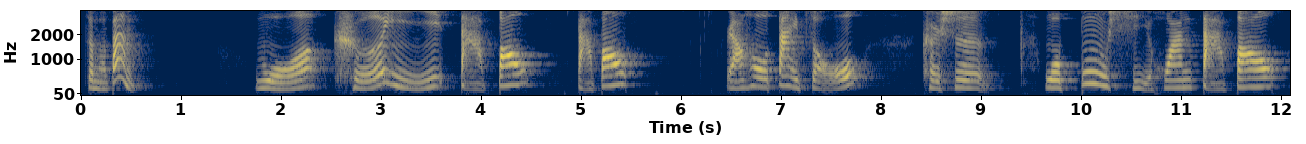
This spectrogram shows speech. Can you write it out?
怎么办？我可以打包，打包，然后带走。可是我不喜欢打包，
